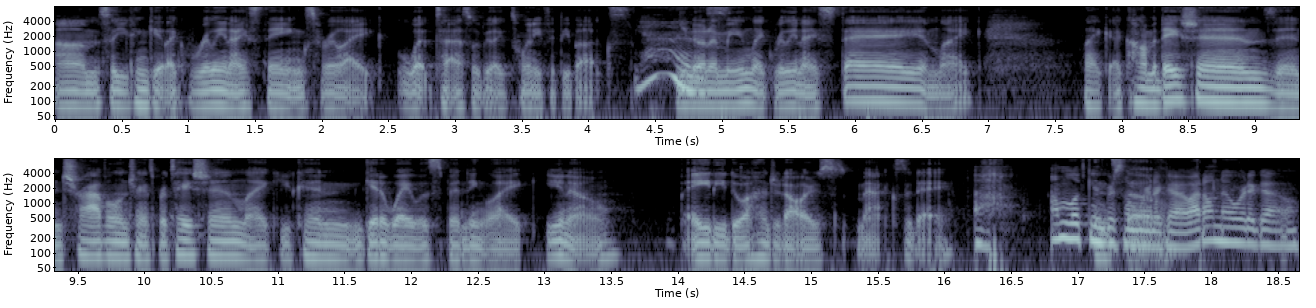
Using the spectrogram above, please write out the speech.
Um, so you can get like really nice things for like what to us would be like 20, 50 bucks. Yeah. You know what I mean? Like really nice stay and like like accommodations and travel and transportation. Like you can get away with spending like, you know, eighty to hundred dollars max a day. I'm looking for And somewhere to go. I don't know where to go.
